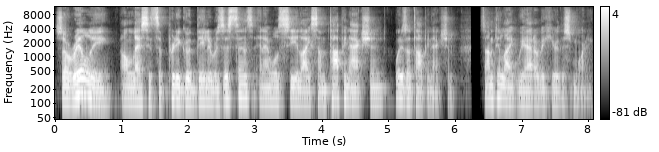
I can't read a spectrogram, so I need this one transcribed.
So really, unless it's a pretty good daily resistance and I will see like some topping action. What is a topping action? Something like we had over here this morning,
